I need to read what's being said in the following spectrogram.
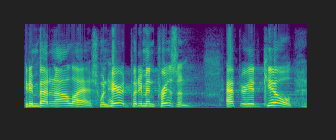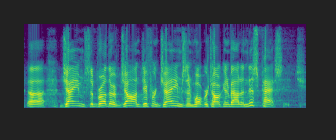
He didn't bat an eyelash when Herod put him in prison after he had killed uh, James, the brother of John, different James than what we're talking about in this passage.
